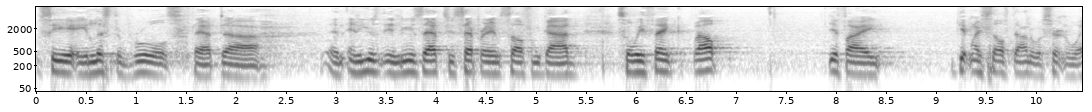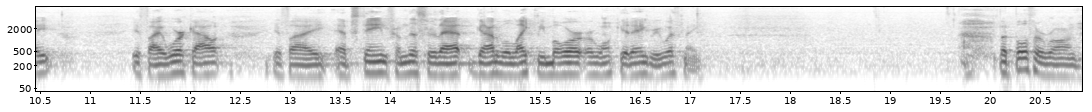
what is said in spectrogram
see a list of rules that, uh, and, and, use, and use that to separate himself from God. So we think, well, if I get myself down to a certain weight, if I work out, if I abstain from this or that, God will like me more or won't get angry with me. But both are wrong.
